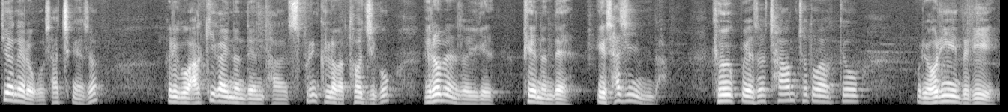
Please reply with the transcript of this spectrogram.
뛰어내려고 4층에서 그리고 악기가 있는 데는 다 스프링클러가 터지고 이러면서 이게 피했는데 이게 사진입니다. 교육부에서 차암초등학교 우리 어린이들이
